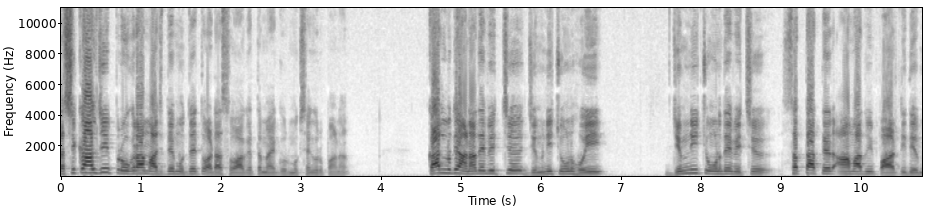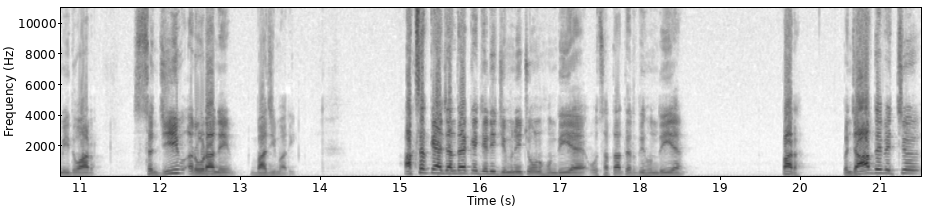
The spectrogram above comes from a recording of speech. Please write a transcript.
ਸਤਿ ਸ਼੍ਰੀ ਅਕਾਲ ਜੀ, ਪ੍ਰੋਗਰਾਮ ਅੱਜ ਦੇ ਮੁੱਦੇ ਤੁਹਾਡਾ ਸਵਾਗਤ, ਮੈਂ ਗੁਰਮੁਖ ਸਿੰਘ ਰੁਪਾਣਾ। ਕੱਲ ਲੁਧਿਆਣਾ ਦੇ ਵਿੱਚ ਜਿਮਨੀ ਚੋਣ ਹੋਈ। ਜਿਮਨੀ ਚੋਣ ਦੇ ਵਿੱਚ ਸੱਤਾ ਧਿਰ ਆਮ ਆਦਮੀ ਪਾਰਟੀ ਦੇ ਉਮੀਦਵਾਰ ਸੰਜੀਵ ਅਰੋੜਾ ਨੇ ਬਾਜੀ ਮਾਰੀ। ਅਕਸਰ ਕਿਹਾ ਜਾਂਦਾ ਹੈ ਕਿ ਜਿਹੜੀ ਜਿਮਨੀ ਚੋਣ ਹੁੰਦੀ ਹੈ, ਉਹ ਸੱਤਾ ਧਿਰ ਦੀ ਹੁੰਦੀ ਹੈ। ਪਰ ਪੰਜਾਬ ਦੇ ਵਿੱਚ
